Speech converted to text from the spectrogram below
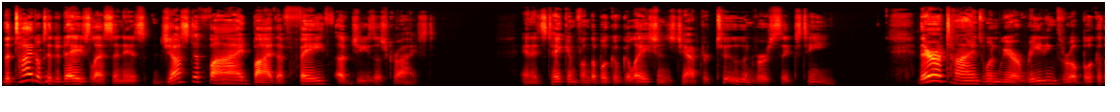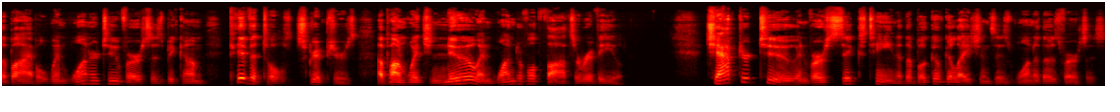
The title to today's lesson is Justified by the Faith of Jesus Christ. And it's taken from the book of Galatians, chapter 2, and verse 16. There are times when we are reading through a book of the Bible when one or two verses become pivotal scriptures upon which new and wonderful thoughts are revealed. Chapter 2 and verse 16 of the book of Galatians is one of those verses.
